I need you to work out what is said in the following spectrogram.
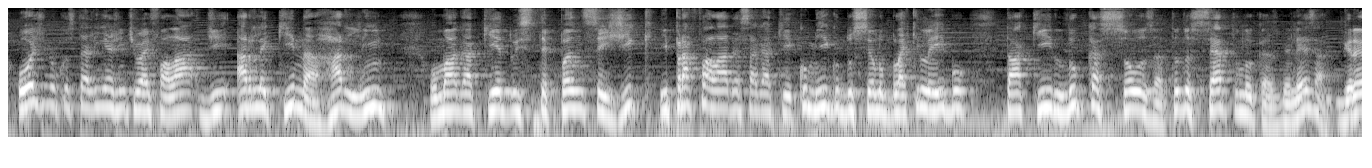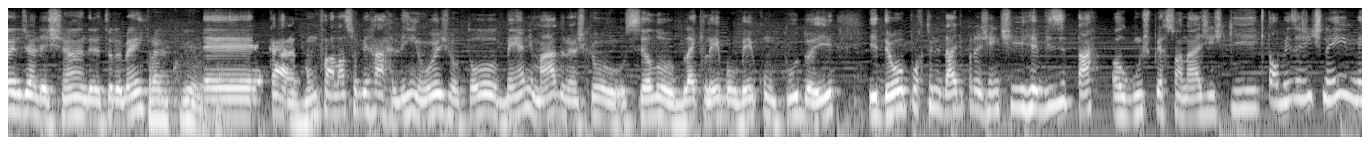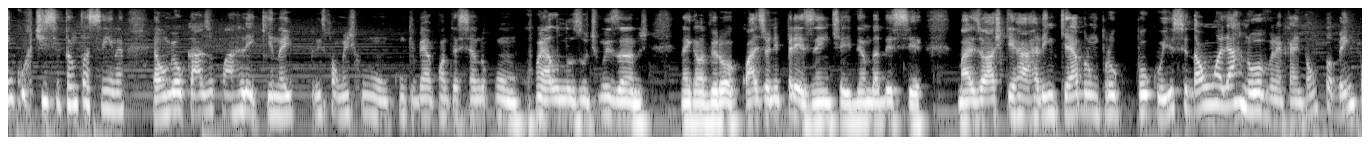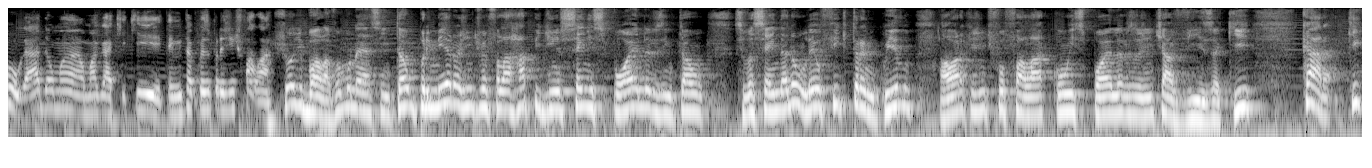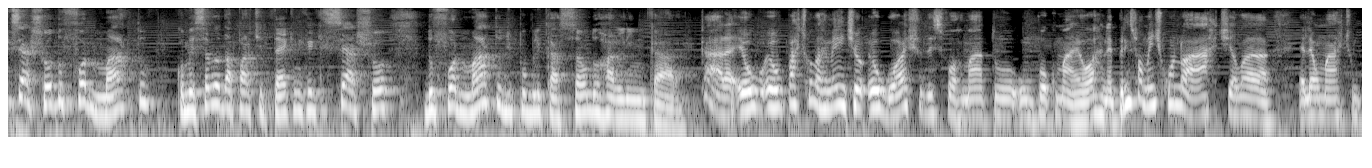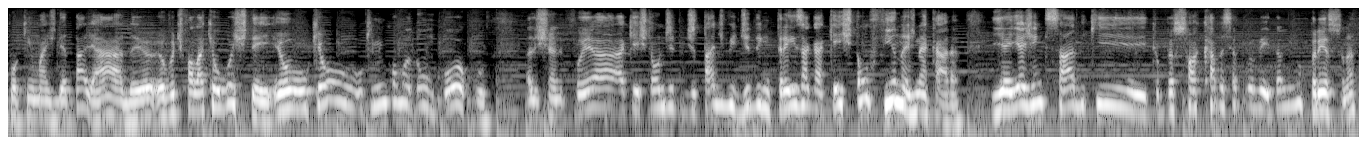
Hoje no Costelinha a gente vai falar de Arlequina, Harlin, uma HQ do Stepan Sejic. E para falar dessa HQ comigo, do selo Black Label, Tá aqui Lucas Souza. Tudo certo, Lucas? Beleza? Grande Alexandre, tudo bem? Tranquilo. É, cara, vamos falar sobre Harlin hoje. Eu tô bem animado, né? Acho que o, o selo Black Label veio com tudo aí e deu a oportunidade pra gente revisitar alguns personagens que, que, talvez a gente nem, nem curtisse tanto assim, né? É o meu caso com a Arlequina aí, principalmente com, com o que vem acontecendo com, com ela nos últimos anos, né? Que ela virou quase onipresente aí dentro da DC. Mas eu acho que Harlin quebra um pouco isso e dá um olhar novo, né, cara? Então tô bem empolgado, é uma, uma HQ que tem muita coisa pra gente falar. Show de bola, vamos nessa. Então, primeiro a gente vai falar rapidinho, sem spoilers, então se você ainda não leu, fique tranquilo. A hora que a gente for falar com spoilers, a gente gente avisa aqui. Cara, o que, que você achou do formato Começando da parte técnica, o que você achou do formato de publicação do Harlin, cara? Cara, eu, eu particularmente eu, eu, gosto desse formato um pouco maior, né? Principalmente quando a arte ela, ela é uma arte um pouquinho mais detalhada. Eu, eu vou te falar que eu gostei. Eu, o, que eu, o que me incomodou um pouco, Alexandre, foi a, a questão de estar tá dividido em três HQs tão finas, né, cara? E aí a gente sabe que, que o pessoal acaba se aproveitando no preço, né?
